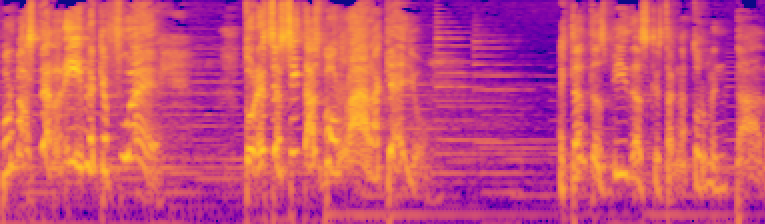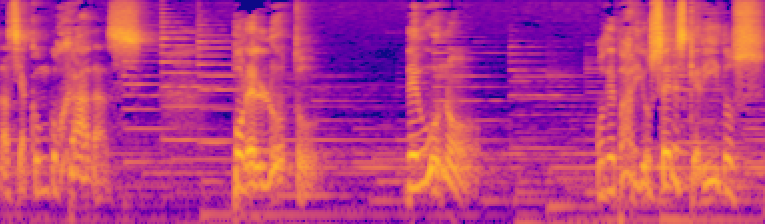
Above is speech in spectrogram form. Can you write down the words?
por más terrible que fue, tú necesitas borrar aquello. Hay tantas vidas que están atormentadas y acongojadas por el luto de uno o de varios seres queridos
